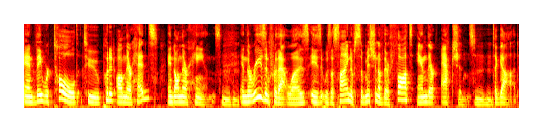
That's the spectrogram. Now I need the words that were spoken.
And they were told to put it on their heads and on their hands. Mm-hmm. And the reason for that was is it was a sign of submission of their thoughts and their actions mm-hmm. to God.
